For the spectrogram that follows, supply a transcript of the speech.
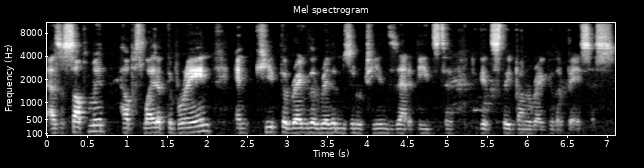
as a supplement helps light up the brain and keep the regular rhythms and routines that it needs to, to get sleep on a regular basis.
